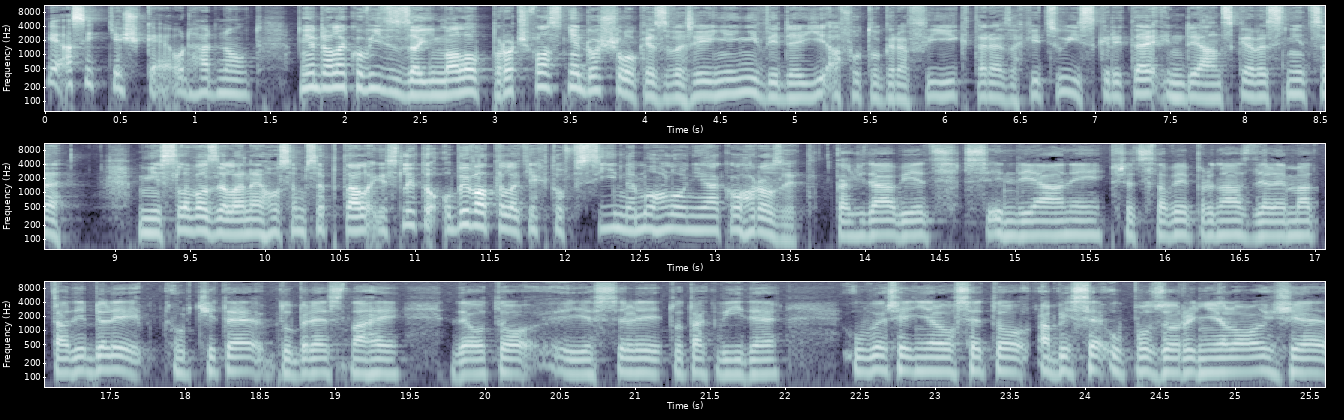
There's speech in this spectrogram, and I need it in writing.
je asi těžké odhadnout. Mě daleko víc zajímalo, proč vlastně došlo ke zveřejnění videí a fotografií, které zachycují skryté indiánské vesnice. Mnislava Zeleného jsem se ptal, jestli to obyvatele těchto vsí nemohlo nějak ohrozit. Každá věc z Indiány představuje pro nás dilema. Tady byly určité dobré snahy, jde o to, jestli to tak vyjde. Uveřejnilo se to, aby se upozornilo, že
